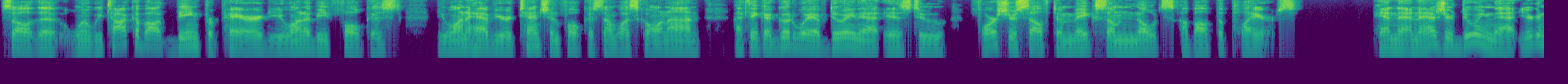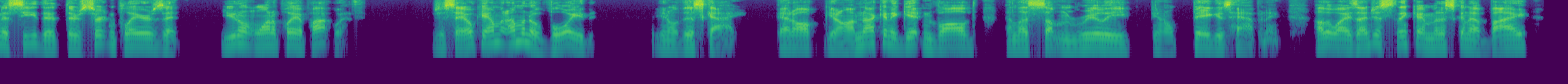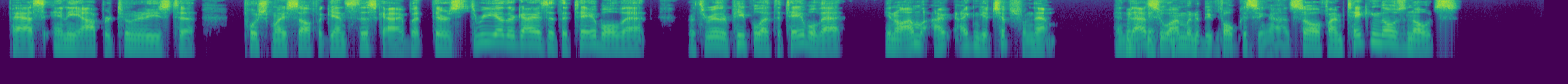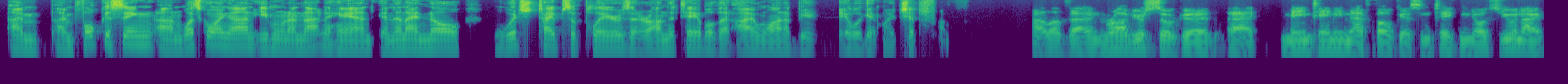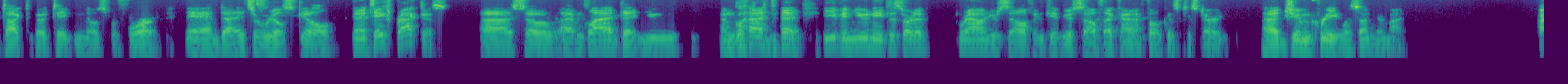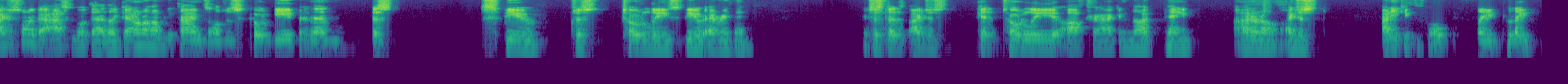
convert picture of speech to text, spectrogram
so the when we talk about being prepared you want to be focused. You want to have your attention focused on what's going on. I think a good way of doing that is to force yourself to make some notes about the players. And then as you're doing that you're going to see that there's certain players that you don't want to play a pot with. Just say, okay, I'm, I'm going to avoid, you know, this guy at all. You know, I'm not going to get involved unless something really, you know, big is happening. Otherwise, I just think I'm just going to bypass any opportunities to push myself against this guy. But there's three other guys at the table that, or three other people at the table that, you know, I'm, I, I can get chips from them. And that's who I'm going to be focusing on. So if I'm taking those notes, I'm I'm focusing on what's going on even when I'm not in a hand, and then I know which types of players that are on the table that I want to be able to get my chips from. I love that. And Rob, you're so good at maintaining that focus and taking notes. You and I have talked about taking notes before, and uh, it's a real skill, and it takes practice. Uh, so I'm glad that you. I'm glad that even you need to sort of ground yourself and give yourself that kind of focus to start. Uh, Jim Cree, what's on your mind? I just wanted to ask about that. Like, I don't know how many times I'll just go deep and then just spew, just totally spew everything. It just does. I just get totally off track and not paying. I don't know. I just how do you keep the focus late? Late.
